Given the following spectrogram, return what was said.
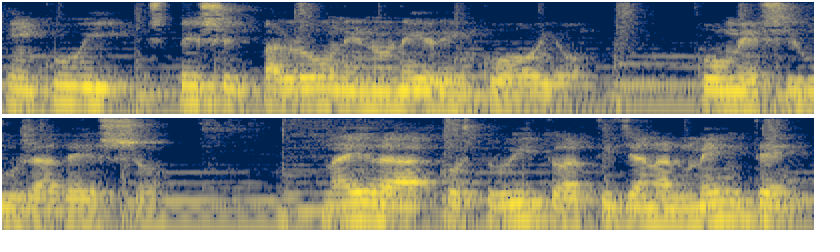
in cui spesso il pallone non era in cuoio come si usa adesso, ma era costruito artigianalmente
